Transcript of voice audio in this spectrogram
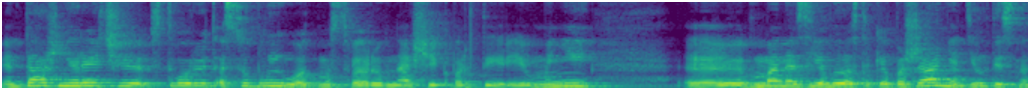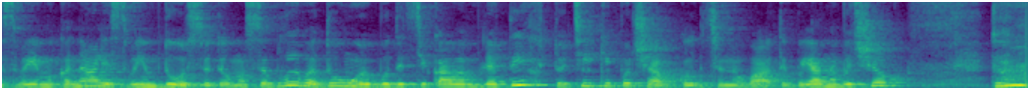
Вінтажні речі створюють особливу атмосферу в нашій квартирі. Мені е, в мене з'явилось таке бажання ділитись на своєму каналі своїм досвідом. Особливо, думаю, буде цікавим для тих, хто тільки почав колекціонувати, бо я новичок. Тому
